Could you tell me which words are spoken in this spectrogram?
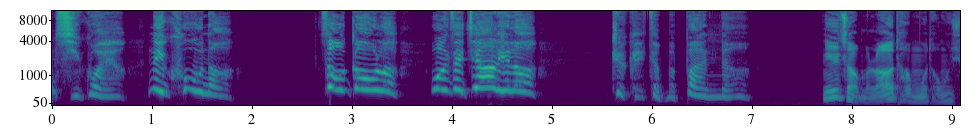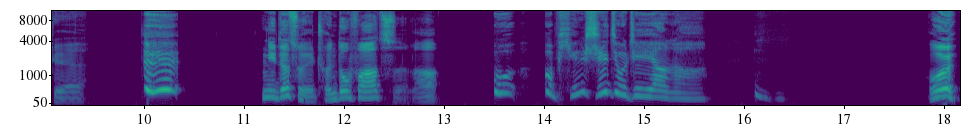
真奇怪啊，内裤呢？糟糕了，忘在家里了，这该怎么办呢？你怎么了，藤木同学？你的嘴唇都发紫了。我我平时就这样啊。喂，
